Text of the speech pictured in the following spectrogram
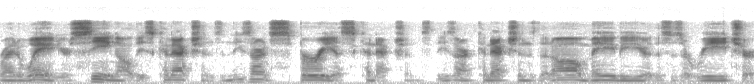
right away and you're seeing all these connections. And these aren't spurious connections. These aren't connections that, oh, maybe, or this is a reach, or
